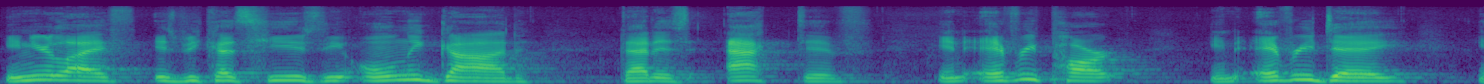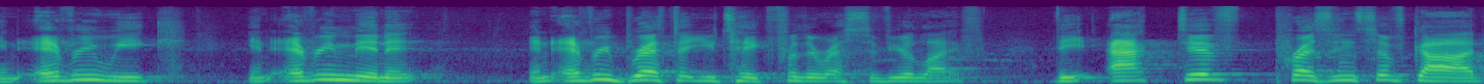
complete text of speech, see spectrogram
in your life is because He is the only God that is active in every part in every day, in every week, in every minute, in every breath that you take for the rest of your life. The active presence of God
